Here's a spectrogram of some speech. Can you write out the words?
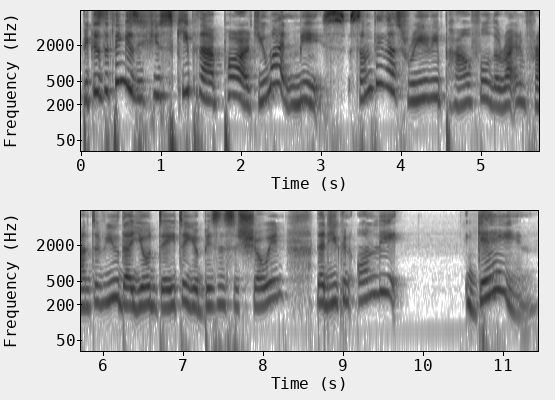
Because the thing is, if you skip that part, you might miss something that's really powerful, the right in front of you, that your data, your business is showing, that you can only gain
